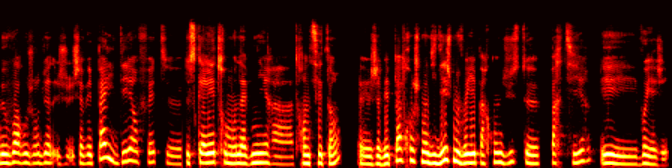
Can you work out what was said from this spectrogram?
me voir aujourd'hui j'avais pas idée en fait de ce qu'allait être mon avenir à 37 ans euh, j'avais pas franchement d'idée. Je me voyais par contre juste euh, partir et voyager.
